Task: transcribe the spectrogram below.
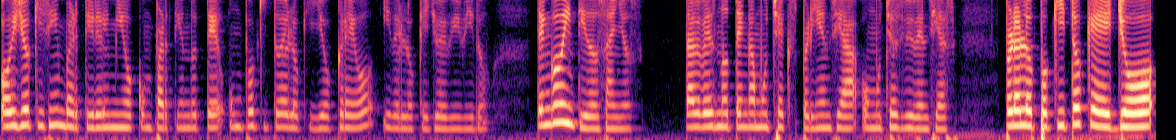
Hoy yo quise invertir el mío compartiéndote un poquito de lo que yo creo y de lo que yo he vivido. Tengo 22 años tal vez no tenga mucha experiencia o muchas vivencias, pero lo poquito que yo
